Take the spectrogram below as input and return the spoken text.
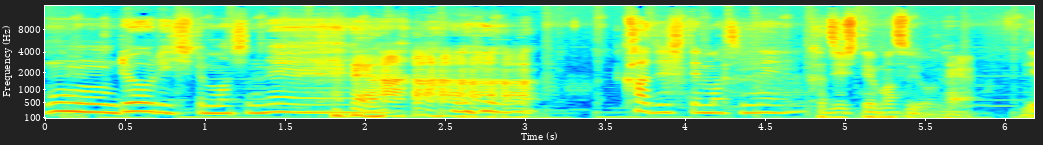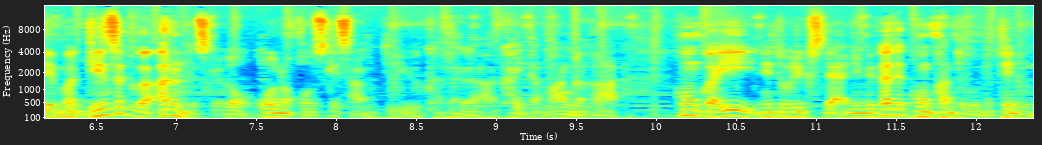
うん、料理してますね。家事してますね。家事してますよね。で、まあ、原作があるんですけど大野康介さんっていう方が書いた漫画が今回ネットフリックスでアニメ化で今監督の手に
